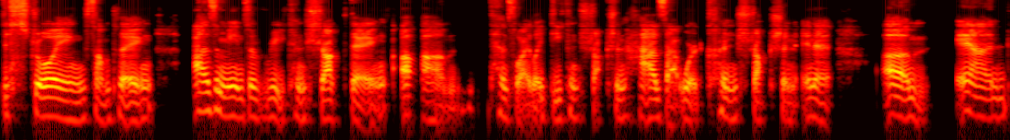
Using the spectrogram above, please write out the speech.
destroying something as a means of reconstructing. Um, hence why like deconstruction has that word construction in it. Um, and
